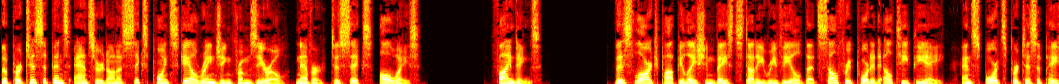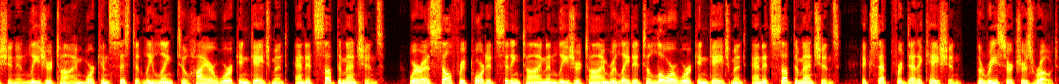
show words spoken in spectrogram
The participants answered on a six point scale ranging from 0, never, to 6, always. Findings this large population based study revealed that self reported LTPA and sports participation in leisure time were consistently linked to higher work engagement and its subdimensions, whereas self reported sitting time and leisure time related to lower work engagement and its subdimensions, except for dedication, the researchers wrote.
